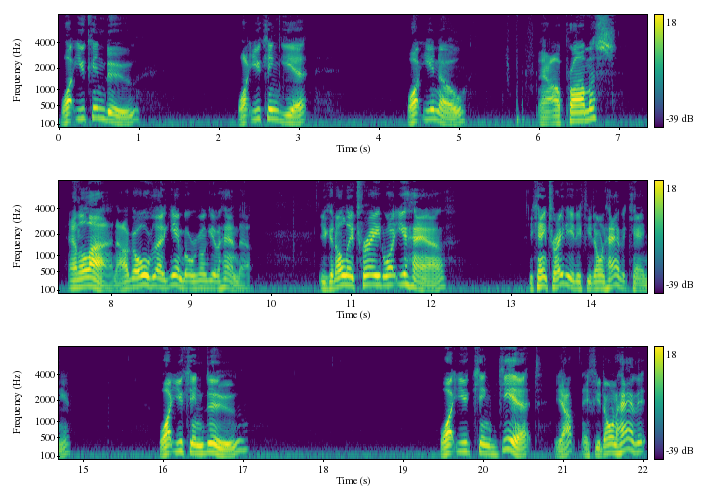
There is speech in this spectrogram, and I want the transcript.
what you can do, what you can get, what you know. Now, I'll promise and a lie. Now, I'll go over that again, but we're going to give a handout. You can only trade what you have. You can't trade it if you don't have it, can you? what you can do, what you can get. Yep, if you don't have it,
